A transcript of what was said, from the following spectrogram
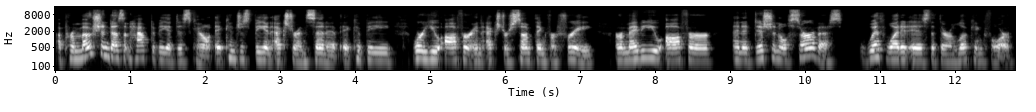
A promotion doesn't have to be a discount, it can just be an extra incentive. It could be where you offer an extra something for free, or maybe you offer an additional service with what it is that they're looking for.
